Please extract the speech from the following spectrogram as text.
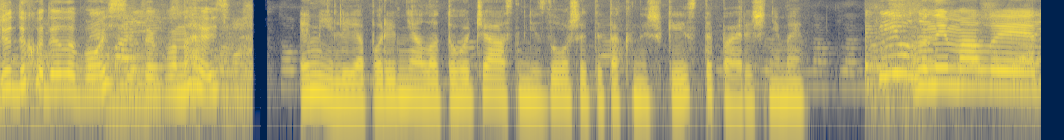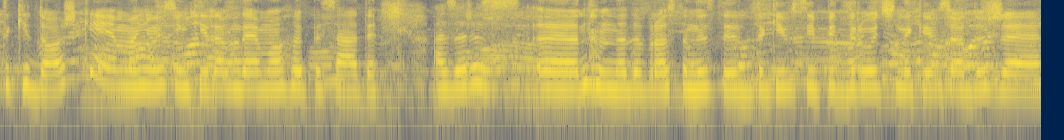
Люди ходили босі, типу навіть Емілія порівняла тогочасні зошити та книжки з теперішніми. Вони мали такі дошки манюсінькі, там де могли писати. А зараз е, нам треба просто нести такі всі підручники, все дуже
